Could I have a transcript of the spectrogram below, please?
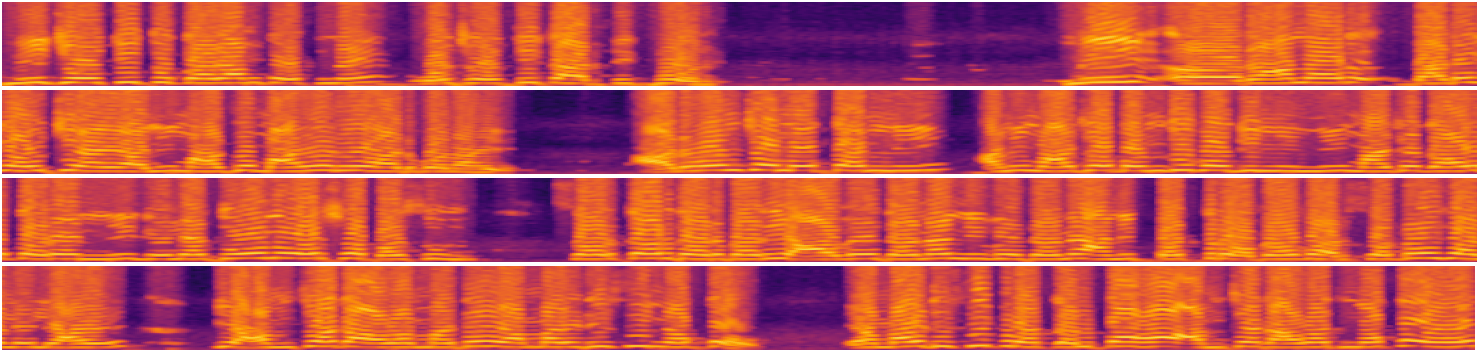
मी ज्योती तुकाराम कोकणे व ज्योती कार्तिक भोर. मी राहणार दाडेगावची आहे आणि माझं माहेर हे आडवण आहे. आडवणच्या लोकांनी आणि माझ्या बंधू भगिनींनी माझ्या गावकऱ्यांनी गेल्या दोन वर्षापासून सरकार दरबारी आवेदन निवेदन आणि पत्र व्यवहार सगळे झालेले आहे की आमच्या गावामध्ये एमआयडीसी नको. एमआयडीसी प्रकल्प हा आमच्या गावात नको आहे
